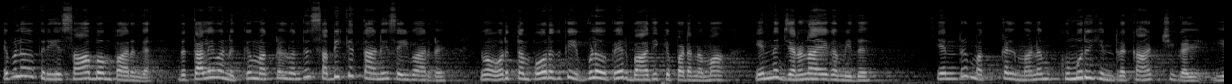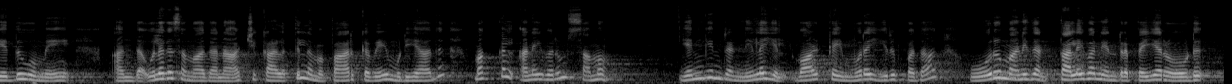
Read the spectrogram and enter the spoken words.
எவ்வளவு பெரிய சாபம் பாருங்க. இந்த தலைவனுக்கு மக்கள் வந்து சபிக்கத்தானே செய்வார்கள். இவன் ஒருத்தன் போகிறதுக்கு இவ்வளவு பேர் பாதிக்கப்படணுமா? என்ன ஜனநாயகம் இது? என்று மக்கள் மனம் குமுறுகின்ற காட்சிகள் எதுவுமே அந்த உலக சமாதான ஆட்சி காலத்தில் நம்ம பார்க்கவே முடியாது. மக்கள் அனைவரும் சமம். என்கின்ற நிலையில் வாழ்க்கை முறை இருப்பதால் ஒரு மனிதன் தலைவன் என்ற பெயரோடு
